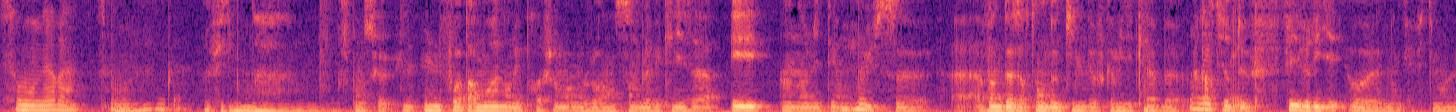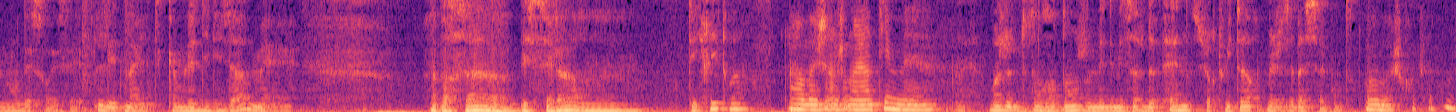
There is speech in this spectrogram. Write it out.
sur mon heure là, en ce moment. Donc, euh, Effectivement, on a- je pense qu'une une fois par mois, dans les prochains mois, on jouera ensemble avec Lisa et un invité en Mhm. plus euh, à 22h30 au King of Comedy Club euh, à partir de février. Donc effectivement, le nom des soirées c'est Late Night, comme le dit Lisa, mais à part ça, euh, best-seller, euh, t'écris toi? Ah, bah, j'ai un journal intime, mais. Moi, je, de temps en temps, je mets des messages de haine sur Twitter, mais je sais pas si ça compte. Oh, bah, je crois que ça compte.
